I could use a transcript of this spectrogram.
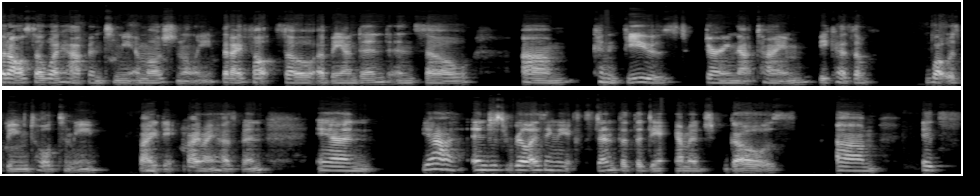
but also what happened to me emotionally, that I felt so abandoned and so um, confused during that time because of what was being told to me by by my husband. And yeah and just realizing the extent that the damage goes um, it's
